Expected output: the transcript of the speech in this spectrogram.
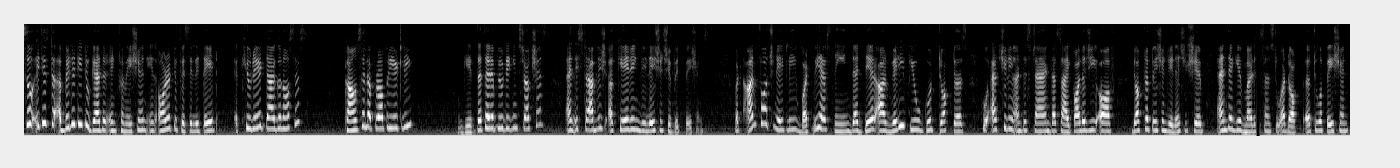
So, it is the ability to gather information in order to facilitate accurate diagnosis, counsel appropriately, give the therapeutic instructions, and establish a caring relationship with patients. But unfortunately what we have seen that there are very few good doctors who actually understand the psychology of doctor patient relationship and they give medicines to a doctor uh, to a patient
